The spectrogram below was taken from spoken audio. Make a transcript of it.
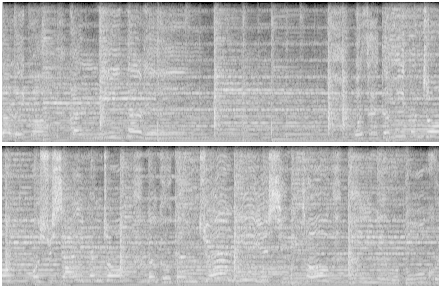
的泪挂满你的脸。我再等一分钟，或许下一分钟能够感觉你也心痛，那一年我不会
